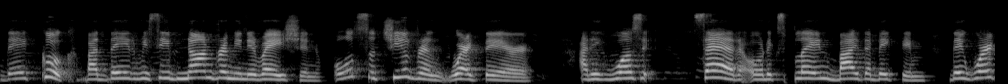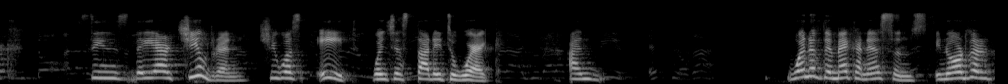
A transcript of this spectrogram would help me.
They cook, but they receive non-remuneration. Also, children work there. And it was said or explained by the victim. They work since they are children. She was eight when she started to work. And one of the mechanisms in order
